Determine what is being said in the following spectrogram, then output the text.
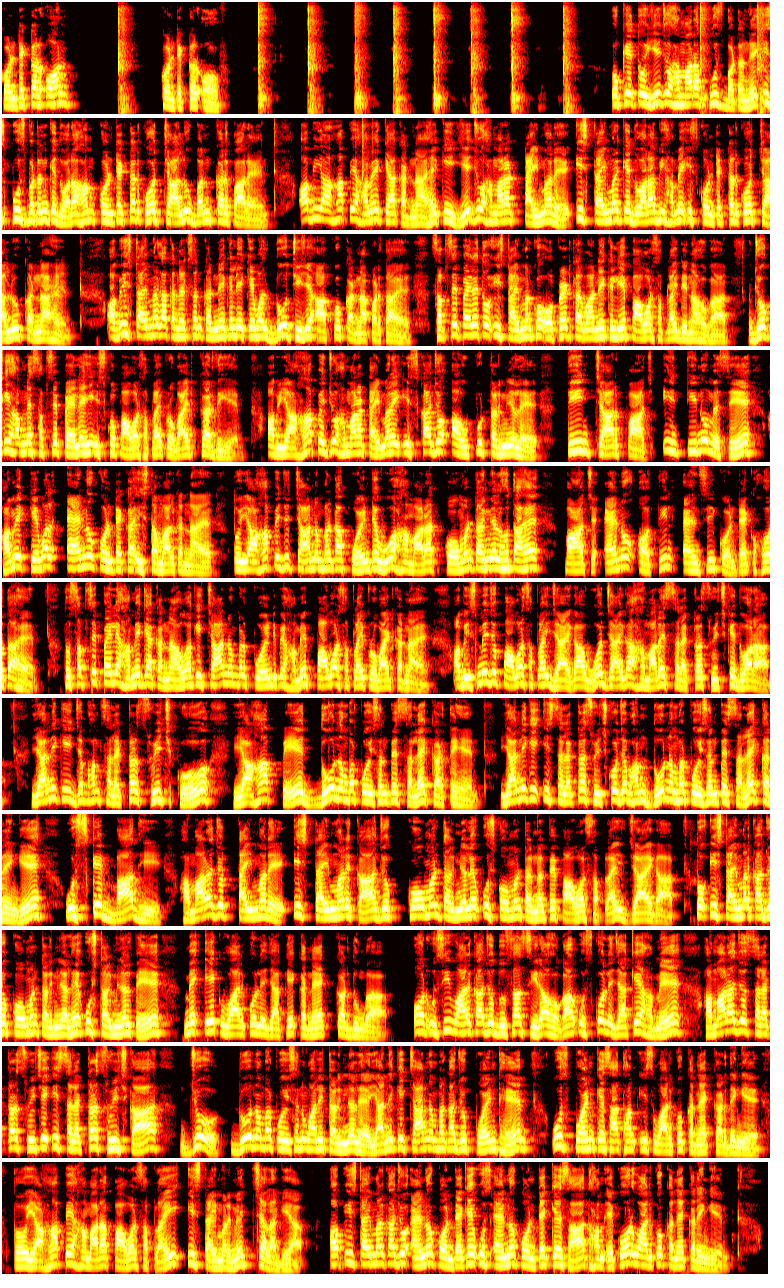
contactor on contactor off okay okay, तो ये जो हमारा पुश बटन है इस पुश बटन के द्वारा हम कॉन्टेक्टर को चालू बंद कर पा रहे हैं। अब यहाँ पे हमें क्या करना है कि ये जो हमारा टाइमर है, इस टाइमर के द्वारा भी हमें इस कॉन्टेक्टर को चालू करना है। अब इस टाइमर का कनेक्शन करने के लिए केवल दो चीज़ें आपको करना पड़ता है। सबसे पहले तो इस टाइमर को ऑपरेट करवाने के लिए पावर सप्लाई देना होगा, जो कि हमने सबसे पहले ही इसको पावर सप्लाई प्रोवाइड कर दी है। अब यहाँ पे जो हमारा टाइमर है, इसका जो आउटपुट टर्मिनल है तीन, चार, पाँच, इन तीनों में से हमें केवल एनो कॉन्टेक्ट का इस्तेमाल करना है। तो यहाँ पे जो चार नंबर का पॉइंट है, वो हमारा कॉमन टर्मिनल होता है, पाँच एनओ और तीन एनसी कॉन्टैक्ट होता है। तो सबसे पहले हमें क्या करना होगा कि चार नंबर पॉइंट पे हमें पावर सप्लाई प्रोवाइड करना है। अब इसमें जो पावर सप्लाई जाएगा, वो जाएगा हमारे सेलेक्टर स्विच के द्वारा। यानी कि जब हम सेलेक्टर स्विच को यहाँ पे दो नंबर पोजीशन पे सेलेक्ट करते हैं, यानी कि इस सेलेक्टर स्विच को जब हम दो नंबर पोजीशन पे सेलेक्ट करेंगे, उसके बाद ही हमारा जो टाइमर है, इस टाइमर का जो कॉमन टर्मिनल है, उस कॉमन टर्मिनल पे पावर सप्लाई जाएगा। तो इस टाइमर का जो कॉमन टर्मिनल है, उस टर्मिनल पे मैं एक वायर को ले जाके कनेक्ट कर दूँगा। और उसी वायर का जो दूसरा सिरा होगा, उसको ले जाके हमें, हमारा जो सेलेक्टर स्विच है, इस सेलेक्टर स्विच का जो दो नंबर पोजीशन वाली टर्मिनल है, यानी कि चार नंबर का जो पॉइंट है, उस पॉइंट के साथ हम इस वायर को कनेक्ट कर देंगे। तो यहाँ पे हमारा पावर सप्लाई इस टाइमर में चला गया। अब इस टाइमर का जो एनो कॉन्टैक्ट है, उस एनो कॉन्टैक्ट के साथ हम एक और वायर को कनेक्ट करेंगे।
